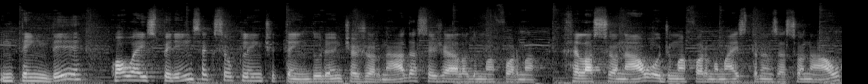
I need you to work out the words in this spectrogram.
entender qual é a experiência que seu cliente tem durante a jornada, seja ela de uma forma relacional ou de uma forma mais transacional,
